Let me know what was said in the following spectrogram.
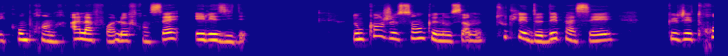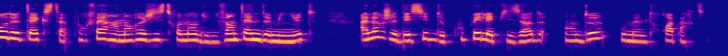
et comprendre à la fois le français et les idées. Donc quand je sens que nous sommes toutes les deux dépassées, que j'ai trop de texte pour faire un enregistrement d'une vingtaine de minutes, alors je décide de couper l'épisode en deux ou même trois parties.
